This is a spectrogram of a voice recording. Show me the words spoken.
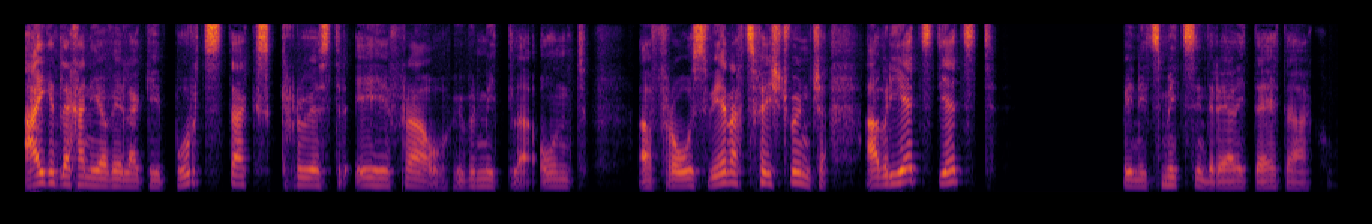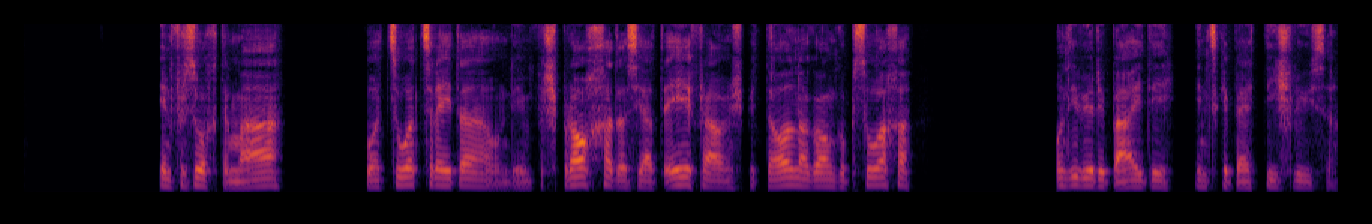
Eigentlich wollte ich ja Geburtstagsgrüße der Ehefrau übermitteln und ein frohes Weihnachtsfest wünschen. Aber jetzt, jetzt bin ich mit in der Realität angekommen. Ich versucht der Mann gut zuzureden und ihm versprochen, dass ich die Ehefrau im Spital noch gehen besuchen und ich würde beide ins Gebet einschliessen.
